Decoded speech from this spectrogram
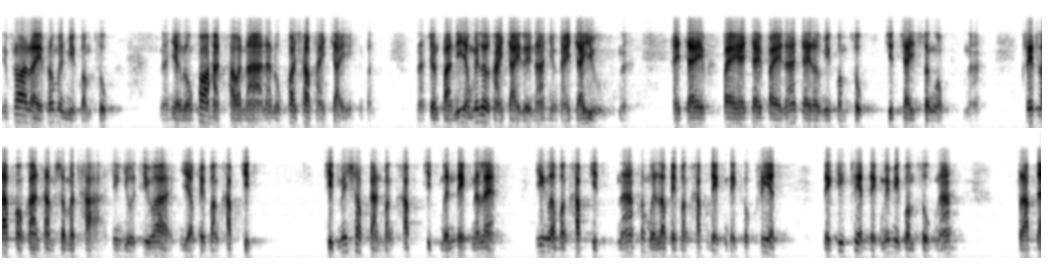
นี่เพราะอะไรเพราะมันมีความสุขนะอย่างหลวงพ่อหัดภาวนานะหลวงพ่อชอบหายใจนะจนป่านนี้ยังไม่เลิกหายใจเลยนะ ยังหายใจอยู่นะหายใจไปหายใจไปนะใจเรามีความสุข จิตใจสงบนะเคล็ดลับของการทำสมถะจึงอยู่ที่ว่าอย่าไปบังคับจิต จิตไม่ชอบการบังคับ จิตเหมือนเด็กนั่นแหละ ยิ่งเราบังคับจิตนะ ก็เหมือนเราไปบังคับเด็กเด็กก็เครียด เด็กที่เครียดเด็กไม่มีความสุขนะตราบใด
